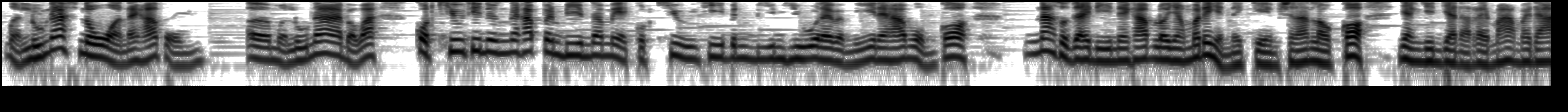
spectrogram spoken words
เหมือนลูน่าสโนว์นะครับผมเออเหมือนลูน่าแบบว่ากดคิวทีนึงนะครับเป็นบีมดาเมจกดคิวอีกทีเป็นบีมฮิลอะไรแบบนี้นะครับผมก็น่าสนใจดีนะครับ เรายังไม่ได้เห็นในเกม ฉะนั้นเราก็ยังยืนยันอะไรมากไม่ได้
